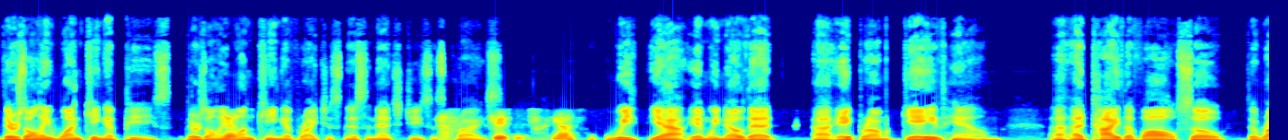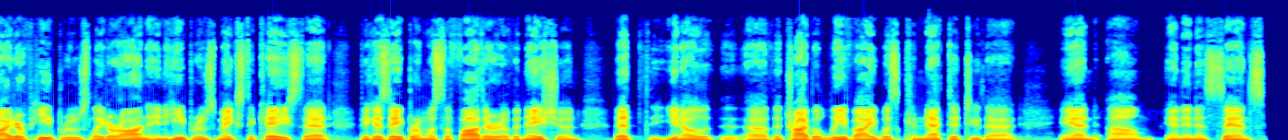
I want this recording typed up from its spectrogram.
There's only one King of peace. There's only Yes. one King of righteousness, and that's Jesus Christ. Jesus. Yes. We yeah, and we know that uh, Abram gave him a, a tithe of all. So the writer of Hebrews later on in Hebrews makes the case that because Abram was the father of a nation, that you know uh, the tribe of Levi was connected to that, and um, and in a sense,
